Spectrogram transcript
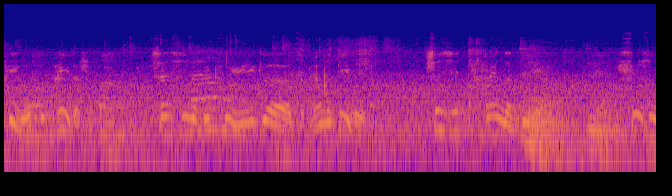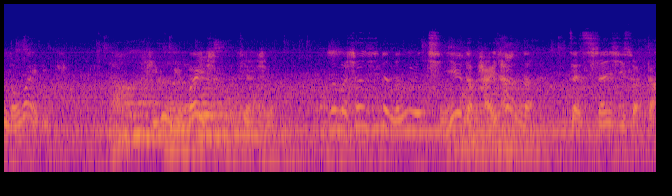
配额分配的时候，山西呢会处于一个怎么样的地位呢？山西大量的能源输送到外地去，提供给外省的建设。那么山西的能源企业的排碳呢，在山西算账。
